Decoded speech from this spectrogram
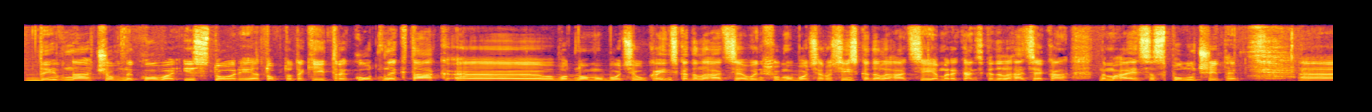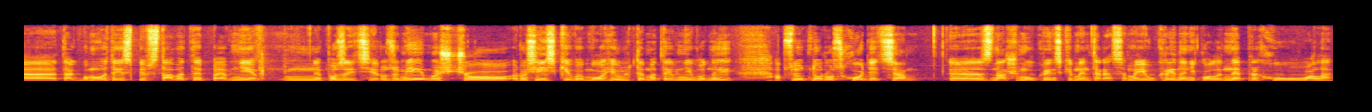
дивна човникова історія. Тобто такий трикутник, так е, в одному боці українська делегація, в іншому боці російська делегація, американська делегація, яка намагається сполучити, е, так би мовити, і співставити певні позиції. Розуміємо, що російські вимоги ультимативні вони абсолютно розходяться е, з нашими українськими інтересами. І Україна ніколи не приховувала,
